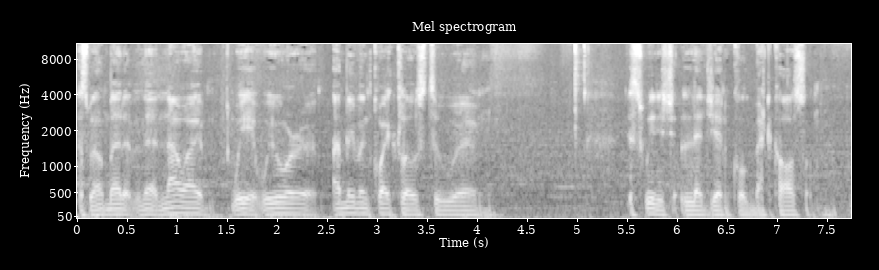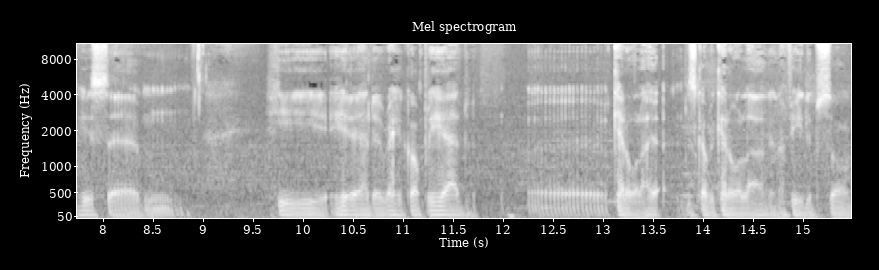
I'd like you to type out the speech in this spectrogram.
as well. But uh, now I we we were I'm even quite close to um, a Swedish legend called Bert Karlsson. He's um, he he had a record company. He had uh, Carola, discovered Carola, Lena Philipsson,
